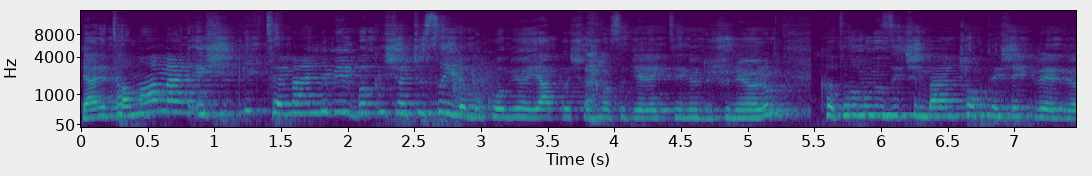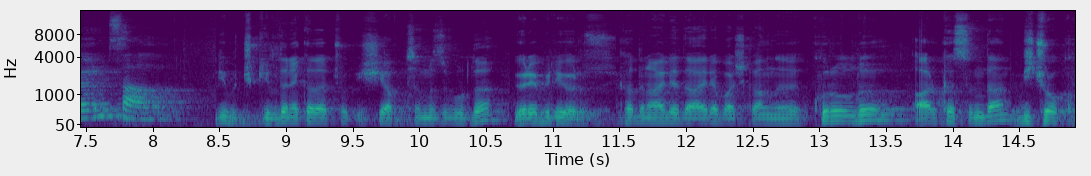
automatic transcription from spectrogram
Yani tamamen eşitlik temelli bir bakış açısıyla bu konuya yaklaşılması gerektiğini düşünüyorum. Katılımınız için ben çok teşekkür ediyorum. Sağ olun. Bir buçuk yılda ne kadar çok iş yaptığımızı burada görebiliyoruz. Kadın Aile Daire Başkanlığı kuruldu. Arkasından birçok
